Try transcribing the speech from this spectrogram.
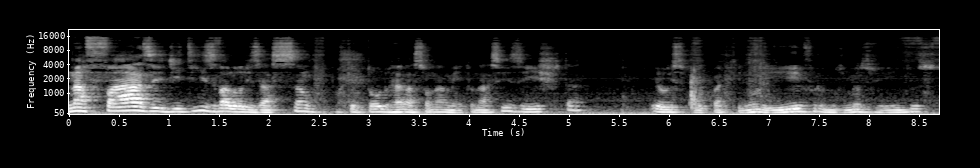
Na fase de desvalorização, porque todo relacionamento narcisista eu explico aqui no livro, nos meus vídeos,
